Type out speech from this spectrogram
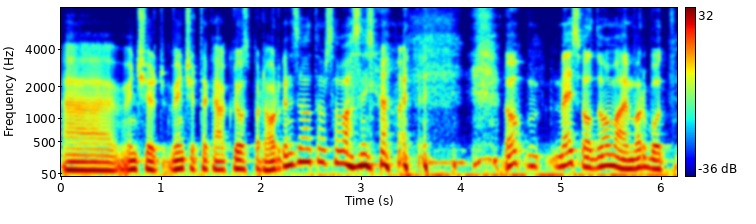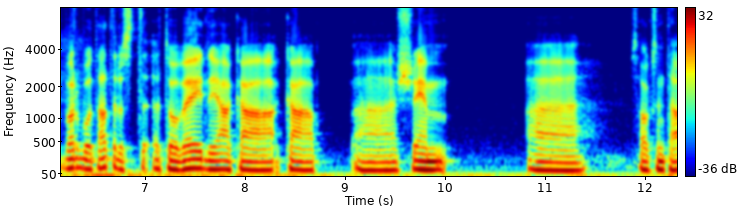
uh, viņš ir, viņš ir kļūst par organizatoru savā ziņā. nu, mēs vēl domājam, varbūt, varbūt atrast to veidu, jā, kā, kā uh, šiem. Uh, sauksim tā,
